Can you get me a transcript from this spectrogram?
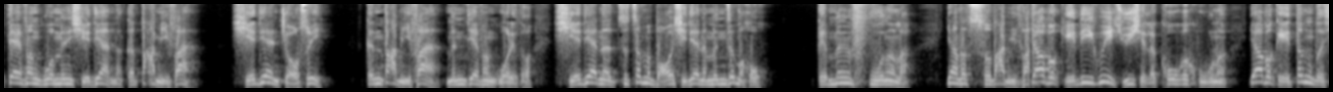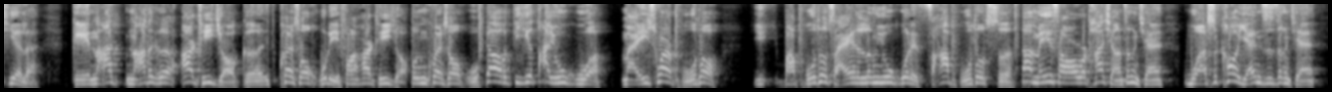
电饭锅焖鞋垫子跟大米饭，鞋垫搅碎跟大米饭焖电饭锅里头，鞋垫子这这么薄鞋垫子焖这么厚，给焖敷弄了。让他吃大米饭，要不给立柜举起来抠个窟窿，要不给凳子卸了，给拿拿那个二踢脚搁快烧壶里放二踢脚崩快烧壶，要不滴个大油锅买一串葡萄，一把葡萄摘了扔油锅里炸葡萄吃，那没招啊！他想挣钱，我是靠颜值挣钱。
